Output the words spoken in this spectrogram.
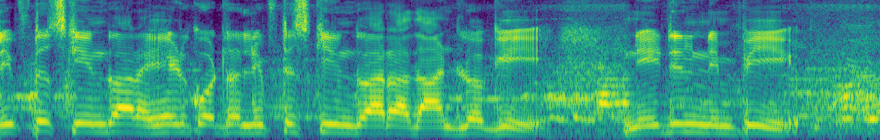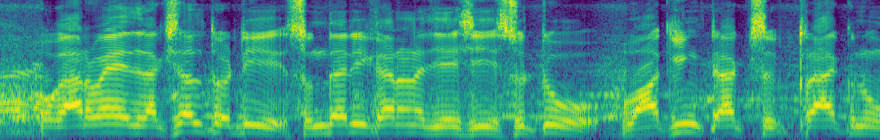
లిఫ్ట్ స్కీమ్ ద్వారా ఏడు కోట్ల లిఫ్ట్ స్కీమ్ ద్వారా దాంట్లోకి నీటిని నింపి ఒక అరవై ఐదు లక్షలతోటి సుందరీకరణ చేసి చుట్టూ వాకింగ్ ట్రాక్స్ ట్రాక్ను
